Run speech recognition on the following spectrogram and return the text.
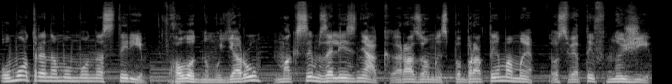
У Мотриному монастирі в Холодному Яру Максим Залізняк разом із побратимами освятив ножі.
